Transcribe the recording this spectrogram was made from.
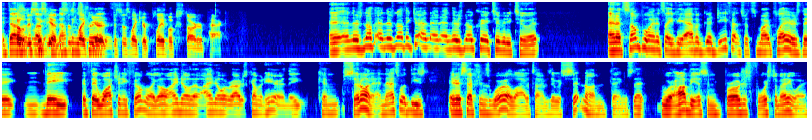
It doesn't. Oh, this like, is yeah. This is like your this is like your playbook starter pack. and and there's nothing and there's nothing to and, and, and there's no creativity to it. And at some point, it's like if you have a good defense with smart players, they they if they watch any film, they're like, oh, I know that I know what route is coming here, and they can sit on it. And that's what these interceptions were. A lot of times, they were sitting on things that were obvious, and Burrow just forced them anyway,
